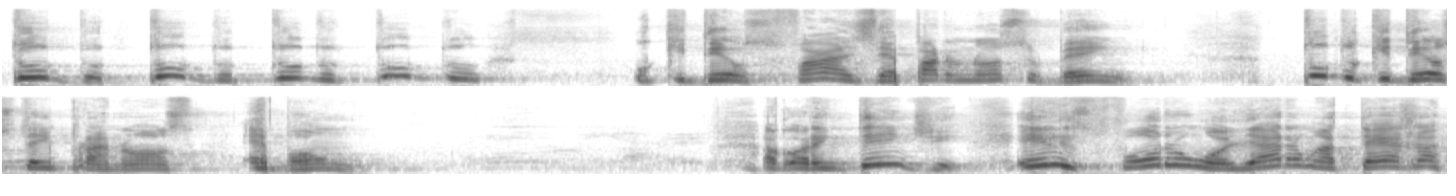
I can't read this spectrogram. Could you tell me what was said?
Tudo, tudo, tudo, tudo o que Deus faz é para o nosso bem. Tudo que Deus tem para nós é bom. Agora entende? Eles foram, olharam a terra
